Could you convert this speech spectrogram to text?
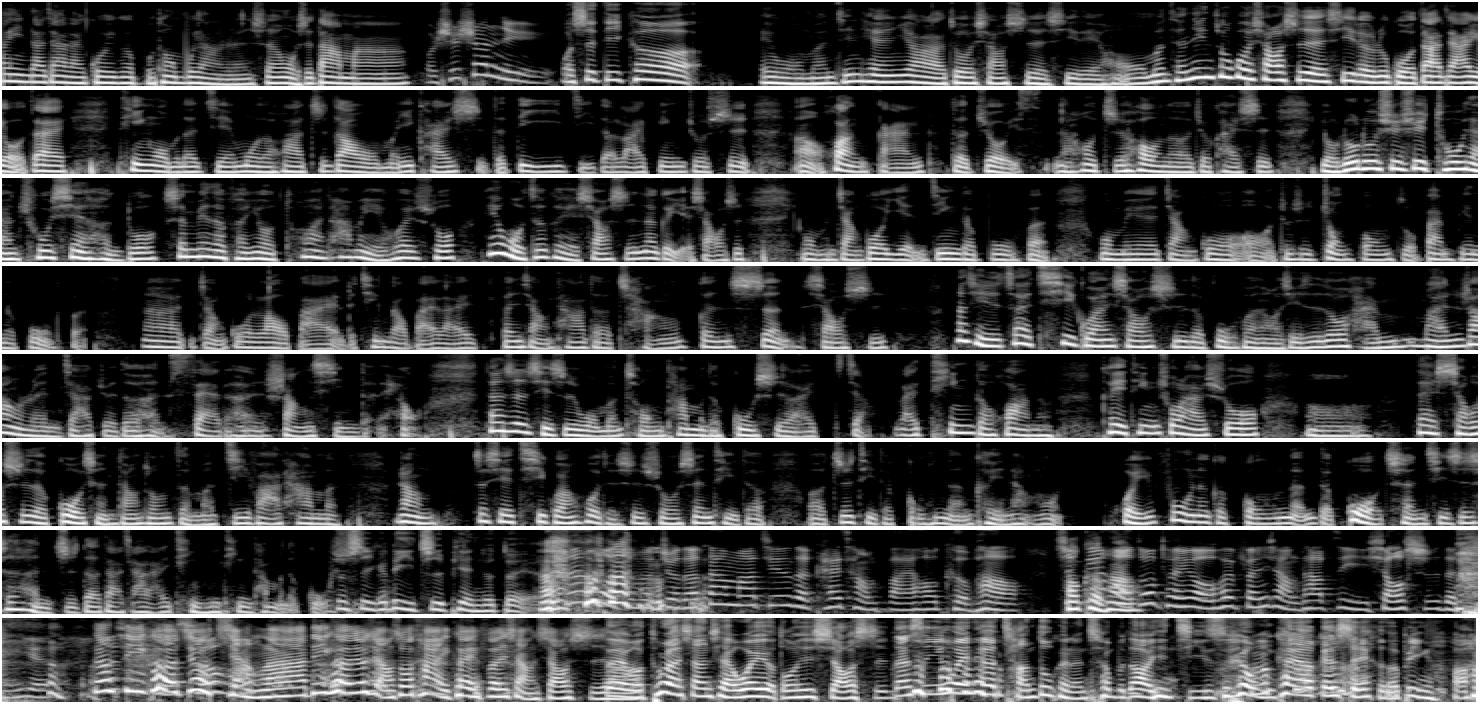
欢迎大家来过一个不痛不痒的人生。我是大妈，我是剩女，我是迪克。哎，我们今天要来做消失的系列哈。我们曾经做过消失的系列，如果大家有在听我们的节目的话，知道我们一开始的第一集的来宾就是呃换肝的 Joyce，然后之后呢就开始有陆陆续续突然出现很多身边的朋友，突然他们也会说，哎，我这个也消失，那个也消失。我们讲过眼睛的部分，我们也讲过哦，就是中风左半边的部分。那讲过老白，请老白来分享他的肠跟肾消失。那其实，在器官消失的部分哦，其实都还蛮让人家觉得很 sad、很伤心的那种。但是，其实我们从他们的故事来讲、来听的话呢，可以听出来说，嗯、在消失的过程当中，怎么激发他们，让这些器官或者是说身体的呃肢体的功能可以让。回复那个功能的过程，其实是很值得大家来听一听他们的故事。就是一个励志片，就对了。那我怎么觉得大妈今天的开场白好可怕哦？好可怕！好多朋友会分享他自己消失的经验。刚第一课就讲啦，第一课就讲说他也可以分享消失啊。对，我突然想起来，我也有东西消失，但是因为那个长度可能撑不到一集，所以我们看要跟谁合并好。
